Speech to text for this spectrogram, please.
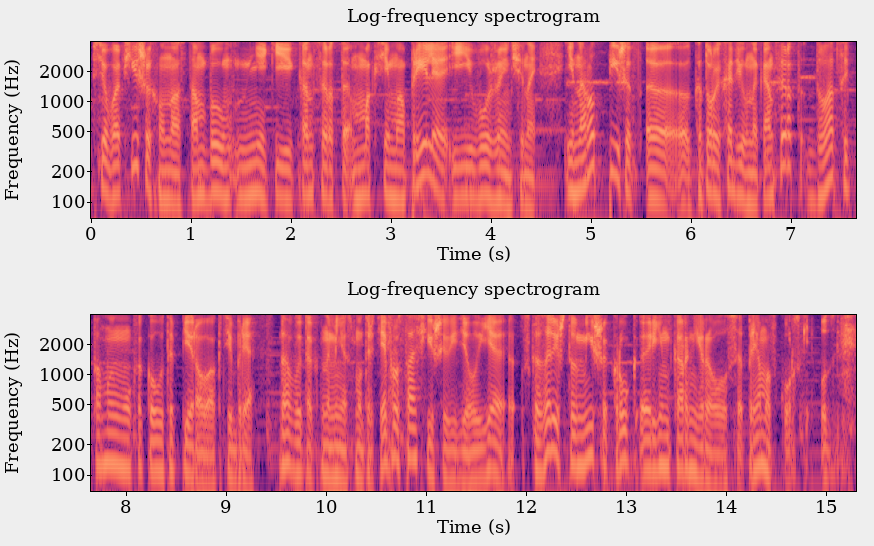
все в афишах у нас. Там был некий концерт Максима Апреля и его женщины. И народ пишет, э, который ходил на концерт 20, по-моему, какого-то 1 октября. Да, вы так на меня смотрите. Я просто афиши видел. Я сказали, что Миша Круг реинкарнировался прямо в Курске. Вот здесь.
